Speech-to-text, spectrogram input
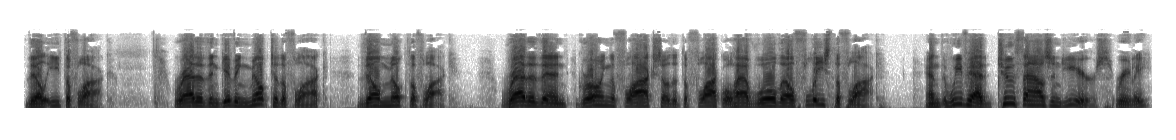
they'll eat the flock. Rather than giving milk to the flock, they'll milk the flock. Rather than growing the flock so that the flock will have wool, they'll fleece the flock. And we've had 2,000 years, really,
